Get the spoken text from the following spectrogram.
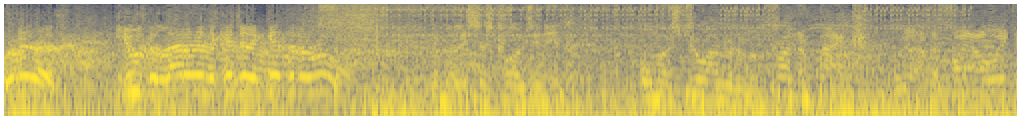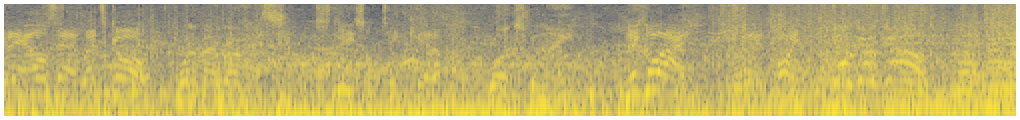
Ramirez, use the ladder in the kitchen and get to the roof. The militia's closing in. Almost 200 of them, front and back. We're gonna have to fight our way to the LZ. Let's go. What about Rojas? Steve's will take care of him. Works for me. Nikolai, right point. Go, go, go!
